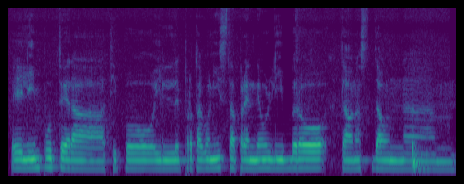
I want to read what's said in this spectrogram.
e l'input era tipo il protagonista prende un libro da, una, da, un, um,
